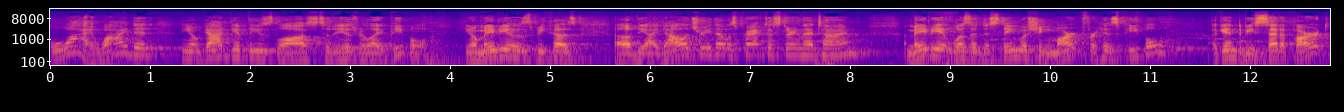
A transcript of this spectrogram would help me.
Why? Why did you know God give these laws to the Israelite people? You know, maybe it was because of the idolatry that was practiced during that time. Maybe it was a distinguishing mark for his people, again, to be set apart.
